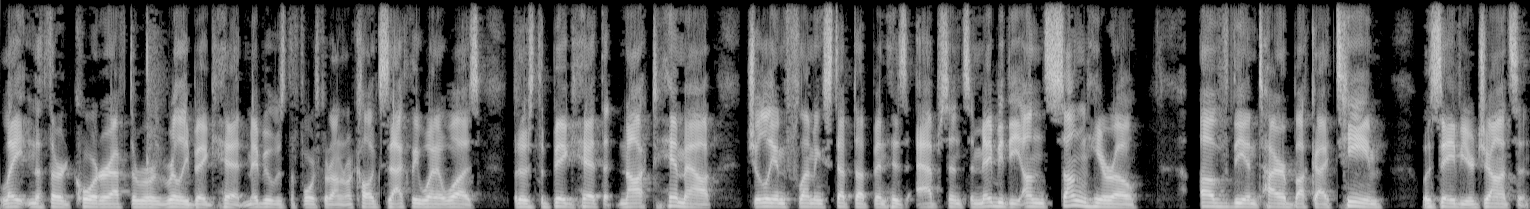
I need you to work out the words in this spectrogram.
late in the third quarter after a really big hit. Maybe it was the fourth quarter. I don't recall exactly when it was, but it was the big hit that knocked him out. Julian Fleming stepped up in his absence, and maybe the unsung hero of the entire Buckeye team was Xavier Johnson.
